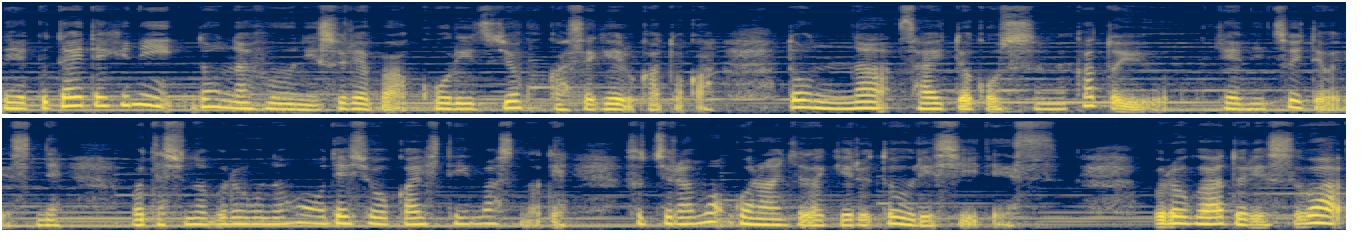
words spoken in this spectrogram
で具体的にどんな風にすれば効率よく稼げるかとかどんなサイトがおすすめかという点についてはですね私のブログの方で紹介していますのでそちらもご覧いただけると嬉しいです。ブログアドレスは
